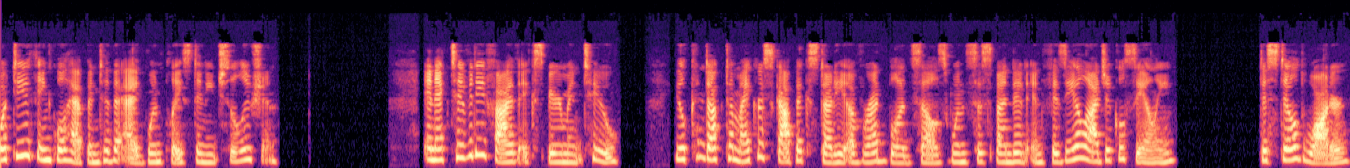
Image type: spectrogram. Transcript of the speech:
what do you think will happen to the egg when placed in each solution? In Activity 5, Experiment 2, you'll conduct a microscopic study of red blood cells when suspended in physiological saline, distilled water,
